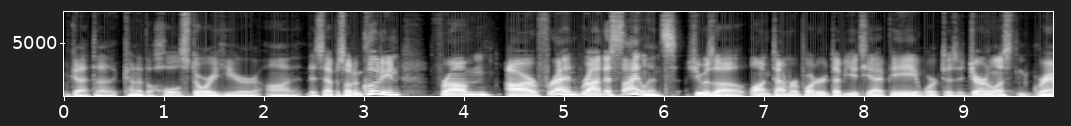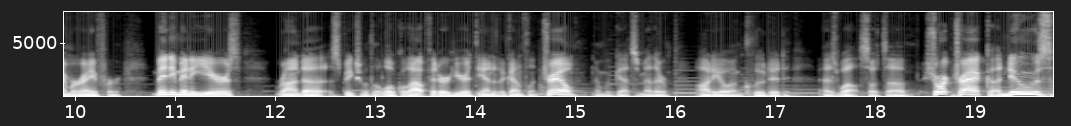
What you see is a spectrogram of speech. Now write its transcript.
We've got uh, kind of the whole story here on this episode, including from our friend Rhonda Silence. She was a longtime reporter at WTIP, worked as a journalist in Grand Marais for many, many years. Rhonda speaks with a local outfitter here at the end of the Gunflint Trail, and we've got some other audio included as well. So it's a short track, a news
